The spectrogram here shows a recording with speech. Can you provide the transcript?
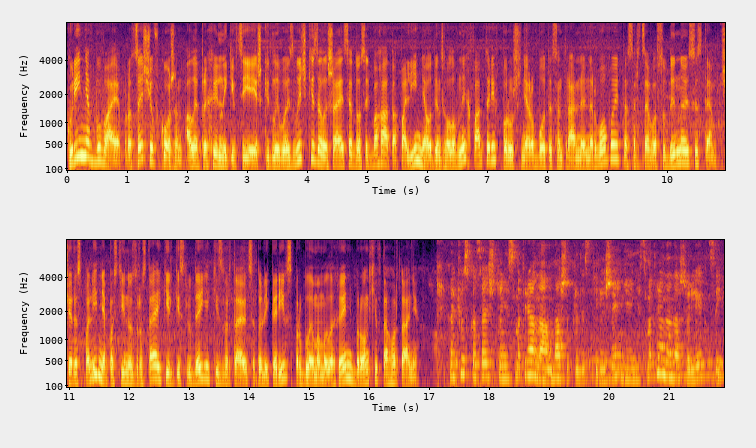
Куріння вбиває, про це що в кожен, але прихильників цієї шкідливої звички залишається досить багато. Паління один з головних факторів порушення роботи центральної нервової та серцево-судинної систем. Через паління постійно зростає кількість людей, які звертаються до лікарів з проблемами легень, бронхів та гортані. Хочу сказать, что несмотря на наши предостережения, несмотря на наши лекции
